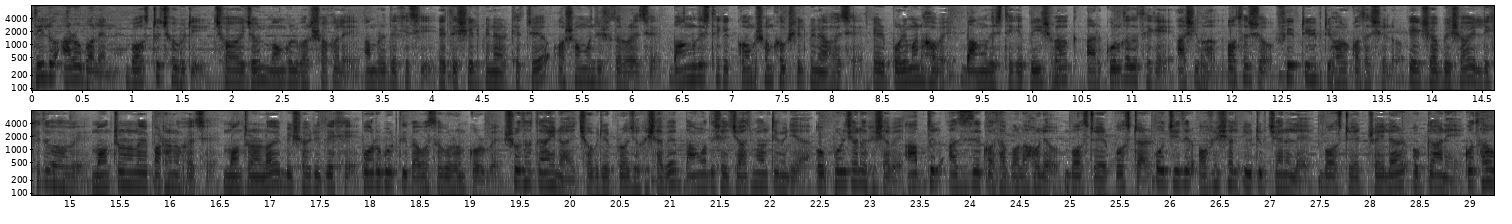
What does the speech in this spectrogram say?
দিলু আরও বলেন, বস্ত্র ছবিটি ছয় জুন মঙ্গলবার সকালে আমরা দেখেছি। এতে শিল্পী নেওয়ার ক্ষেত্রে অসামঞ্জস্যতা রয়েছে। বাংলাদেশ থেকে কম সংখ্যক শিল্পী নেওয়া হয়েছে। এর পরিমাণ হবে বাংলাদেশ থেকে বিশ ভাগ আর কলকাতা থেকে আশি ভাগ। অথচ ফিফটি ফিফটি হওয়ার কথা ছিল। এইসব বিষয় লিখিতভাবে মন্ত্রণালয়ে পাঠানো হয়েছে। মন্ত্রণালয় বিষয়টি দেখে পরবর্তী ব্যবস্থা গ্রহণ করবে। শুধু তাই নয় ছবিটির প্রযোজক হিসাবে বাংলাদেশের জাজ মাল্টিমিডিয়া ও পরিচালক হিসাবে আব্দুল আজিজের কথা বলা হলেও বস্ট এর পোস্টার ও জিদের অফিসিয়াল ইউটিউব চ্যানেলে বস্ট এর ট্রেলার ও গানে কোথাও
